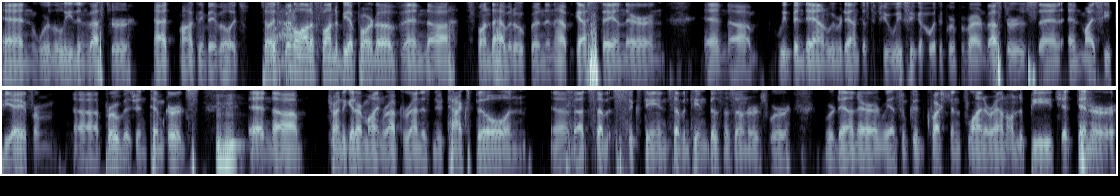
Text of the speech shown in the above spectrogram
and we're the lead investor at Mahogany Bay Village. So wow. it's been a lot of fun to be a part of, and uh, it's fun to have it open and have guests stay in there. And and um, we've been down. We were down just a few weeks ago with a group of our investors and and my CPA from uh, Provision, Tim Gertz, mm-hmm. and uh, trying to get our mind wrapped around his new tax bill and uh, about seven, 16, 17 business owners were were down there, and we had some good questions flying around on the beach, at dinner,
